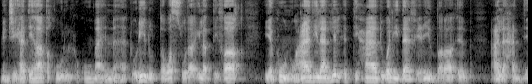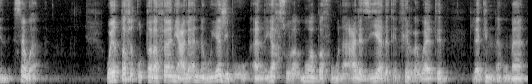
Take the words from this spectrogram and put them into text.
من جهتها تقول الحكومة إنها تريد التوصل إلى اتفاق يكون عادلا للاتحاد ولدافعي الضرائب على حد سواء. ويتفق الطرفان على أنه يجب أن يحصل الموظفون على زيادة في الرواتب لكنهما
